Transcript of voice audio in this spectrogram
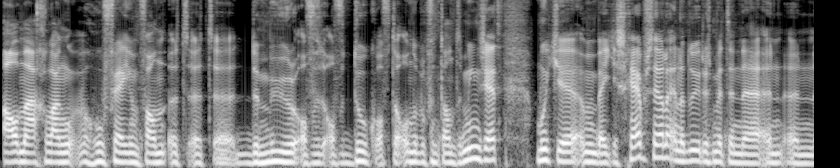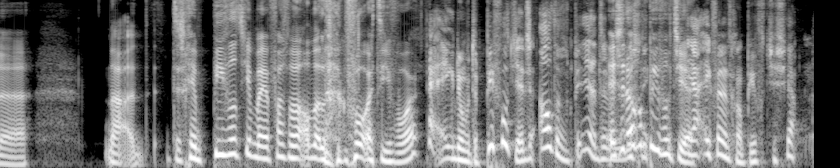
al nagelang hoe ver je hem van het, het, eh, de muur of het, of het doek of de onderbroek van Tante Mien zet, moet je hem een beetje scherp stellen. En dat doe je dus met een... eh, een, een eh, nou, het is geen pieveltje, maar je hebt vast wel een ander leuk woord hiervoor. Ja, ik noem het een piefeltje. Het is altijd een, ja, Is het ook een pieveltje? Ja, ik vind het gewoon piefeltjes, ja. Oh,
